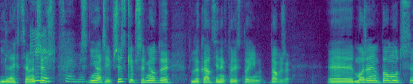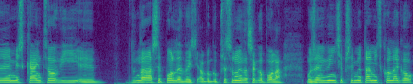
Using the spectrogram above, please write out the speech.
Ile chcemy. Ile Czy- chcemy. czy- Inaczej, wszystkie przedmioty z lokacji, na której stoimy. Dobrze. E, możemy pomóc e, mieszkańcowi e, na nasze pole wejść, albo go przesunąć z naszego pola. Możemy wymienić się przedmiotami z kolegą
